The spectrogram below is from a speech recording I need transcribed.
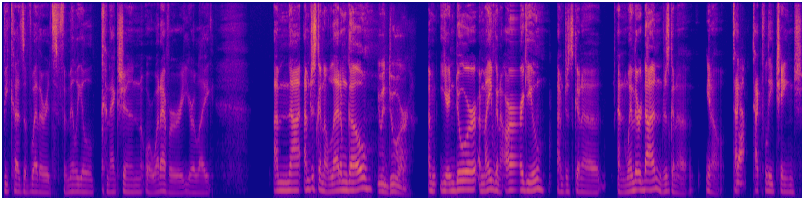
because of whether it's familial connection or whatever, you're like, I'm not. I'm just gonna let him go. You endure. I'm you endure. I'm not even gonna argue. I'm just gonna and when they're done, I'm just gonna, you know, tac- Yeah. tactfully change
